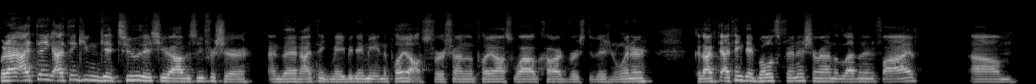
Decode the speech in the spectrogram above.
But I, I think I think you can get two this year, obviously for sure. And then I think maybe they meet in the playoffs, first round of the playoffs, wild card versus division winner. Because I, I think they both finish around eleven and five. um,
